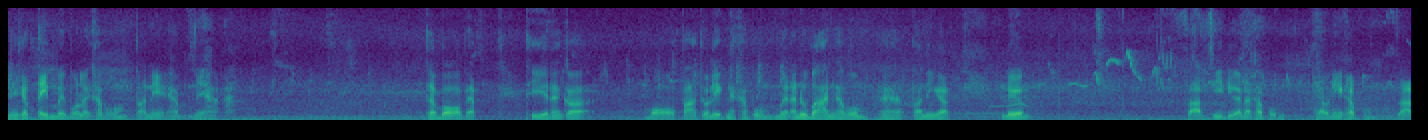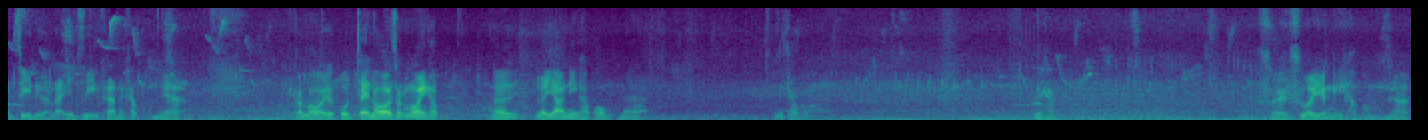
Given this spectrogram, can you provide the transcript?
นี่ก็เต็มไปหมดเลยครับผมตอนนี้ครับเนี่ยฮะจะบ่อแบบที่นนั้นก็บ่อปลาตัวเล็กนะครับผมเหมือนอนุบาลครับผมนะฮะตอนนี้ก็เริ่ม สามสี่เดือนนะครับ ผมแถวนี้ครับผมสามสี่เดือนและเอฟซีครับนะครับเนี่ยก็รออดใจรอสักหน่อยครับระยะนี้ครับผมนะฮะนี่ครับผมนี่ครับ สวยๆอย่างนี้ครับผมนะ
